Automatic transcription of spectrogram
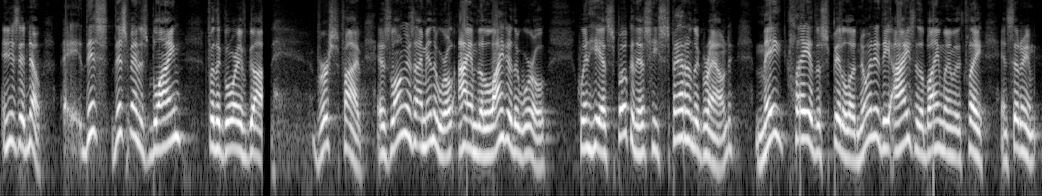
And he said, No, this, this man is blind for the glory of God. Verse 5 As long as I'm in the world, I am the light of the world. When he had spoken this, he spat on the ground, made clay of the spittle, anointed the eyes of the blind man with clay, and said to him,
